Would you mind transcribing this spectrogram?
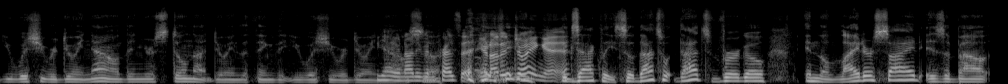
you wish you were doing now, then you're still not doing the thing that you wish you were doing Yeah, now. you're not even present. You're not enjoying it. Exactly. So that's what that's Virgo in the lighter side is about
